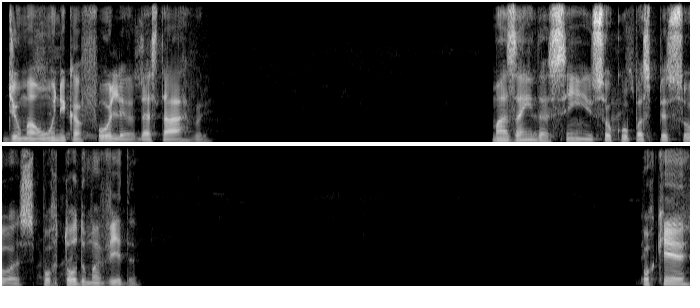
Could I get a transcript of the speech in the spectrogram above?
de uma única folha desta árvore. Mas ainda assim isso ocupa as pessoas por toda uma vida. Porque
